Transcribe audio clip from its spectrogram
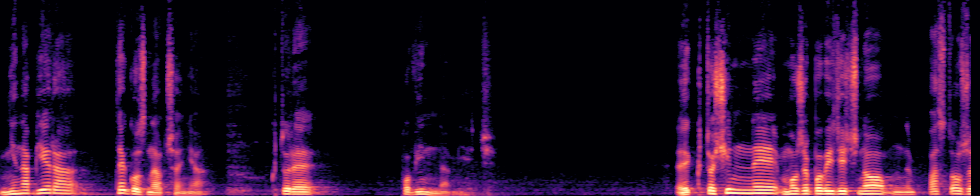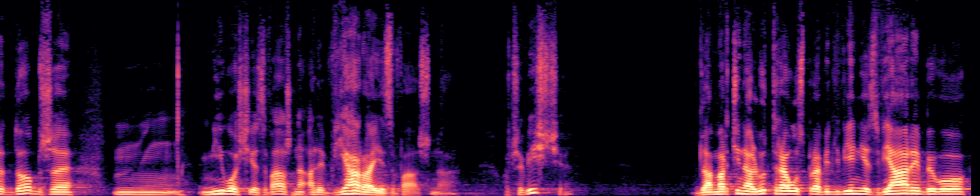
nie nabiera tego znaczenia, które powinna mieć. E, ktoś inny może powiedzieć, no pastorze, dobrze, mm, miłość jest ważna, ale wiara jest ważna. Oczywiście. Dla Marcina Lutra usprawiedliwienie z wiary było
